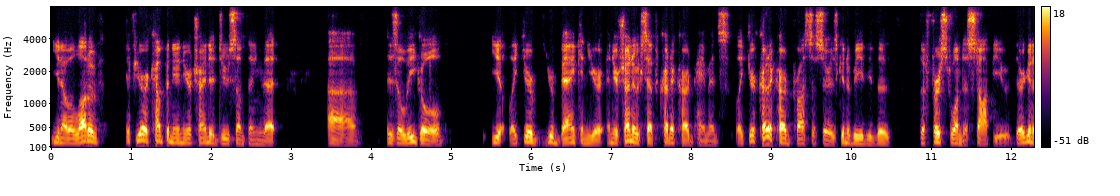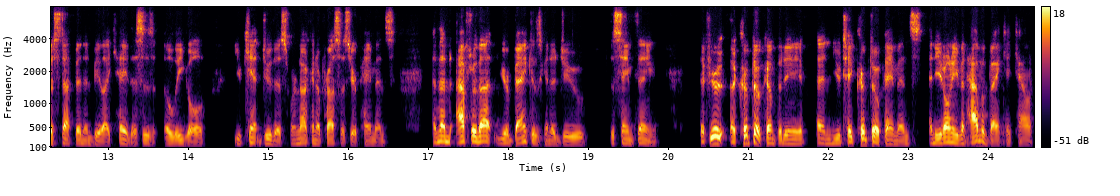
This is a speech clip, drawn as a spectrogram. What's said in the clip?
you know, a lot of if you're a company and you're trying to do something that uh, is illegal, you, like your your bank and you're and you're trying to accept credit card payments, like your credit card processor is going to be the the first one to stop you. They're going to step in and be like, "Hey, this is illegal. You can't do this. We're not going to process your payments." And then after that, your bank is going to do the same thing. If you're a crypto company and you take crypto payments and you don't even have a bank account,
